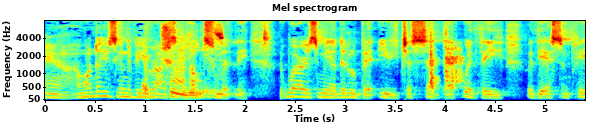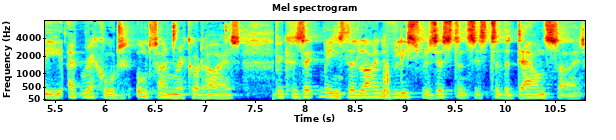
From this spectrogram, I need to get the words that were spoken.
Yeah, I wonder who's going to be it right ultimately. Is. It worries me a little bit. You've just said that with the with the S and P at record all time record highs, because it means the line of least resistance is to the downside,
